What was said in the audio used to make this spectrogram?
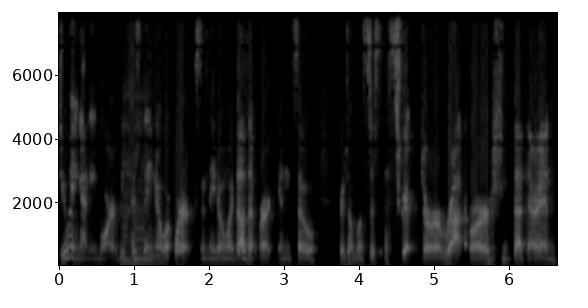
doing anymore because Mhm. they know what works and they don't know what doesn't work. And so there's almost just a script or a rut or that they're in.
